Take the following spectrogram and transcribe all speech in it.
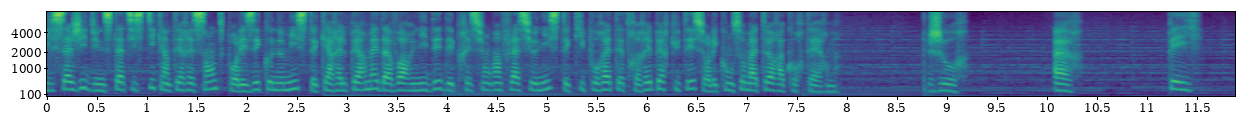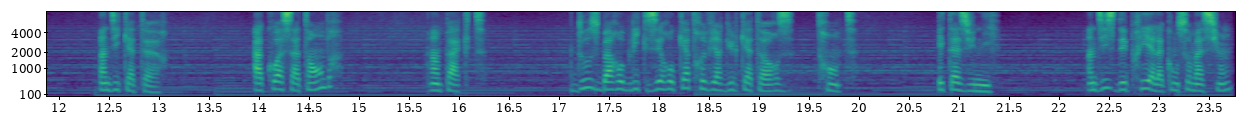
Il s'agit d'une statistique intéressante pour les économistes car elle permet d'avoir une idée des pressions inflationnistes qui pourraient être répercutées sur les consommateurs à court terme. Jour. Heure. Pays. Indicateur. À quoi s'attendre? Impact. 12 04,14, 30. États-Unis. Indice des prix à la consommation,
